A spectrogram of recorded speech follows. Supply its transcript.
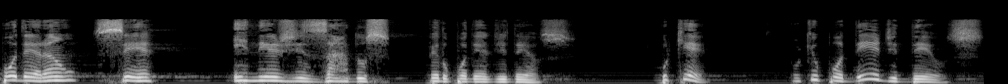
poderão ser energizados pelo poder de Deus. Por quê? Porque o poder de Deus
